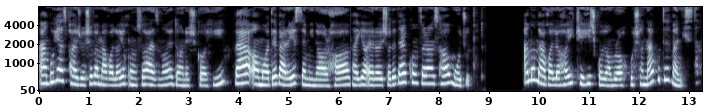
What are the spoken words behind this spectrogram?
انبوهی از پژوهش‌ها و مقاله‌های خونسا از نوع دانشگاهی و آماده برای سمینارها و یا ارائه شده در ها موجود بود. اما مقاله هایی که هیچ کدام راهگشا نبوده و نیستند.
